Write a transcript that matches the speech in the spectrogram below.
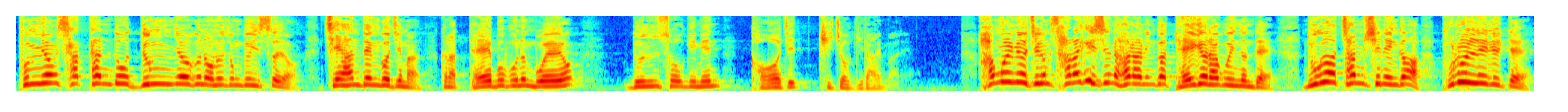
분명 사탄도 능력은 어느 정도 있어요. 제한된 거지만 그러나 대부분은 뭐예요? 눈속임인 거짓 기적이라 이 말이에요. 하물며 지금 살아계신 하나님과 대결하고 있는데 누가 참 신인가 불을 내릴 때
